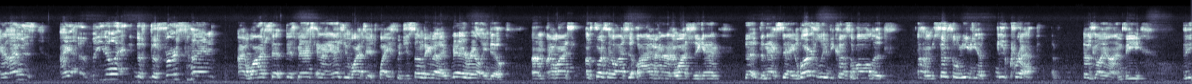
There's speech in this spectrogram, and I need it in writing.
And I was, I, but you know what? The, the first time I watched it, this match, and I actually watched it twice, which is something that I very rarely do. Um, I watched, of course, I watched it live, and then I watched it again the, the next day, largely because of all the um, social media new crap that was going on. The the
